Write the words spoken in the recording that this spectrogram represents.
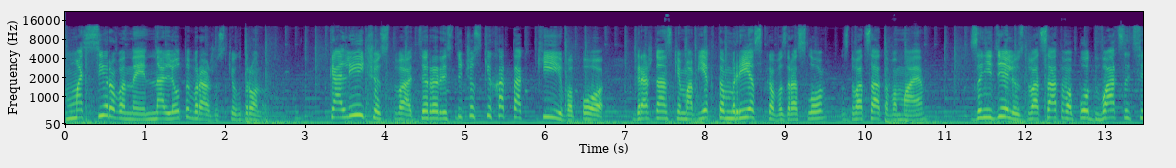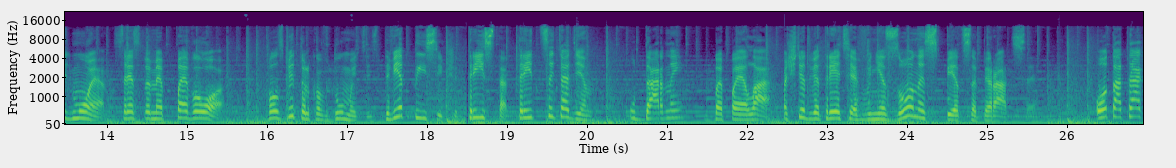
массированные налеты вражеских дронов. Количество террористических атак Киева по гражданским объектам резко возросло с 20 мая. За неделю с 20 по 27 средствами ПВО был сбит, только вдумайтесь, 2331 ударный БПЛА. Почти две трети вне зоны спецоперации. От атак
